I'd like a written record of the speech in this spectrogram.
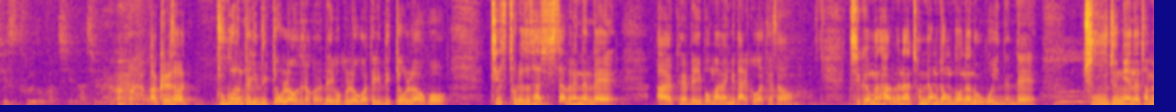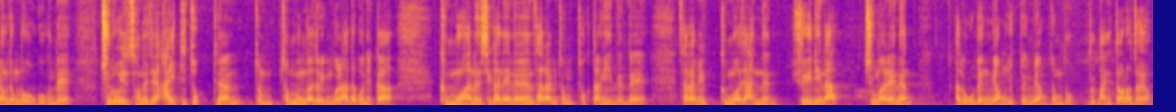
티스토리도 같이 하시고요. 아 그래서 구글은 되게 늦게 올라오더라고요. 네이버 블로그가 되게 늦게 올라오고 티스토리도 사실 시작을 했는데 아 그냥 네이버만 하는 게 나을 것 같아서 지금은 하루에 한 천 명 정도는 오고 있는데 주 중에는 천 명 정도 오고 근데 주로 이제 저는 이제 IT 쪽 그냥 좀 전문가적인 걸 하다 보니까 근무하는 시간에는 사람이 정- 적당히 있는데 사람이 근무하지 않는 휴일이나 주말에는 한 500명, 600명 정도 많이 떨어져요.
